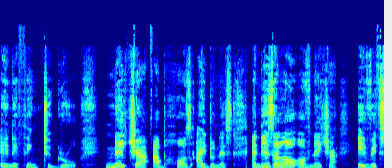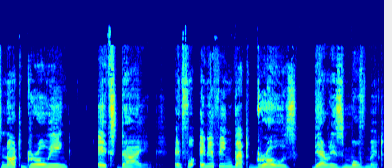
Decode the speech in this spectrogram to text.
anything to grow. Nature abhors idleness, and there's a law of nature. If it's not growing, it's dying. And for anything that grows, there is movement,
